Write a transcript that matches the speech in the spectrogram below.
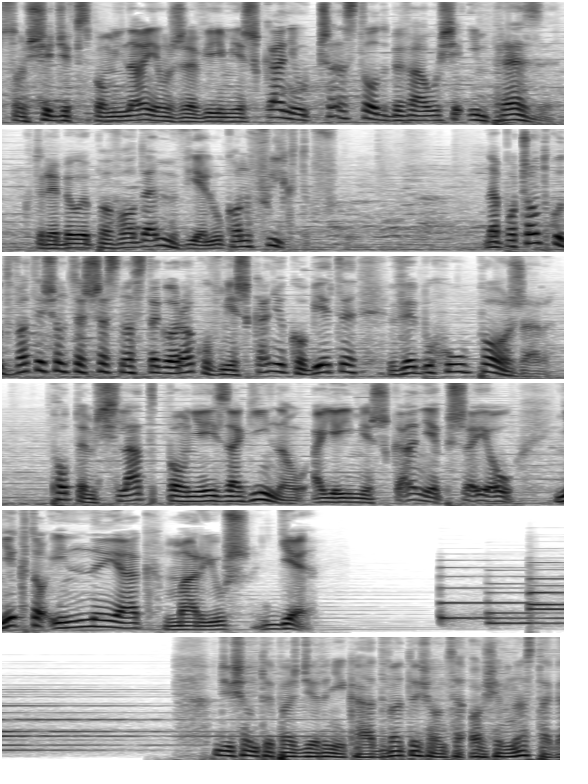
Sąsiedzi wspominają, że w jej mieszkaniu często odbywały się imprezy, które były powodem wielu konfliktów. Na początku 2016 roku w mieszkaniu kobiety wybuchł pożar. Potem ślad po niej zaginął, a jej mieszkanie przejął nie kto inny jak Mariusz G. 10 października 2018.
